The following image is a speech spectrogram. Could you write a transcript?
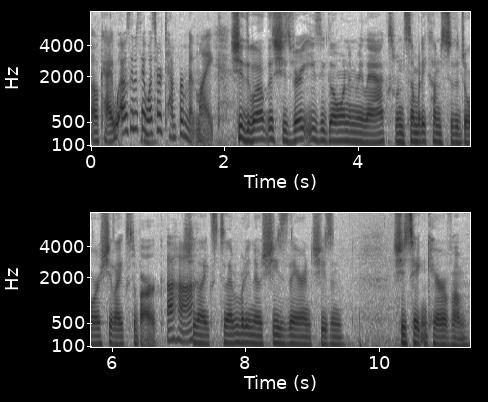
Okay, I was going to say, what's her temperament like? She well, she's very easygoing and relaxed. When somebody comes to the door, she likes to bark. Uh huh. She likes to. Everybody knows she's there, and she's in She's taking care of them.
